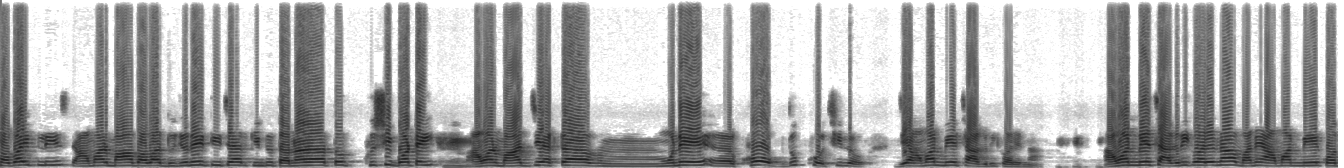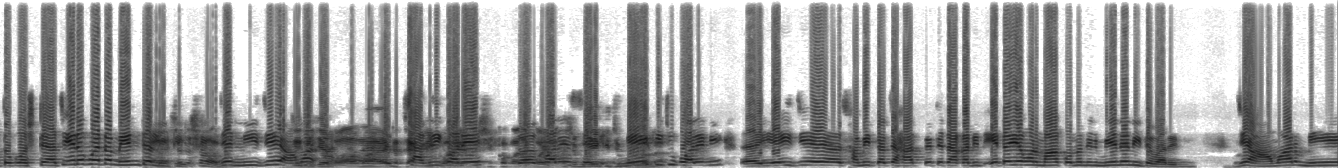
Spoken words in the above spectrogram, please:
সবাই প্লিজ আমার মা বাবা দুজনেই টিচার কিন্তু তারা তো খুশি বটেই। আমার মার যে একটা মনে ক্ষোভ দুঃখ ছিল যে আমার মেয়ে চাকরি করে না। আমার মেয়ে চাকরি করে না মানে আমার মেয়ে কত কষ্টে আছে। এরকম একটা মেন্টালিটি যে নিজে আমার চাকরি করে, মেয়ে কিছু করেনি। এই- যে স্বামীর কাছে হাত পেতে টাকা দিতে এটাই আমার মা কোনোদিন মেনে নিতে পারেনি। যে আমার মেয়ে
